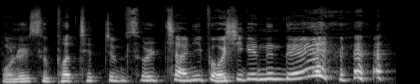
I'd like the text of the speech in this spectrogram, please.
오늘 슈퍼챗 좀 솔찬히 보시겠는데?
